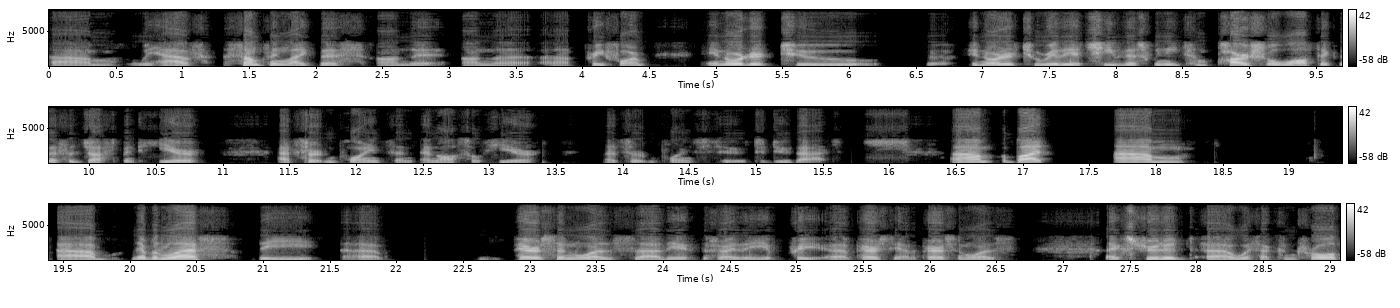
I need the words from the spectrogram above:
um, we have something like this on the on the uh, preform. In order to in order to really achieve this, we need some partial wall thickness adjustment here at certain points and, and also here at certain points to, to do that. Um, but um, uh, nevertheless, the uh, parison was uh, the sorry the pre uh, parison yeah the parison was extruded uh, with a controlled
